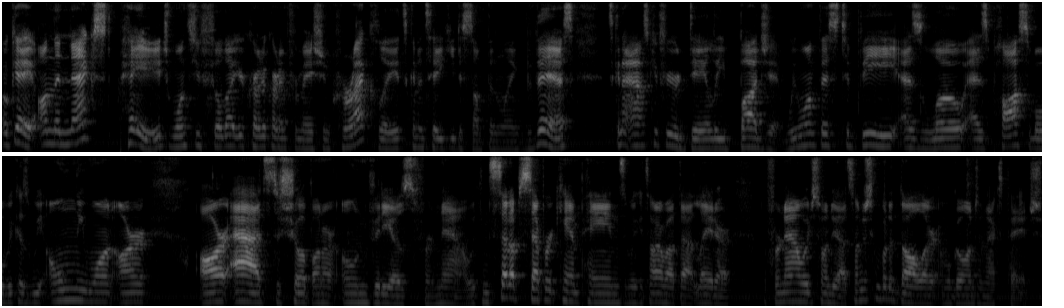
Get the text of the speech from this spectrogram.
Okay, on the next page, once you've filled out your credit card information correctly, it's going to take you to something like this. It's going to ask you for your daily budget. We want this to be as low as possible because we only want our our ads to show up on our own videos for now. We can set up separate campaigns and we can talk about that later, but for now we just want to do that. So I'm just going to put a dollar and we'll go on to the next page.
